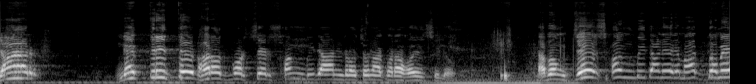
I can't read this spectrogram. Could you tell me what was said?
যার নেতৃত্বে ভারতবর্ষের সংবিধান রচনা করা হয়েছিল। এবং যে সংবিধানের মাধ্যমে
